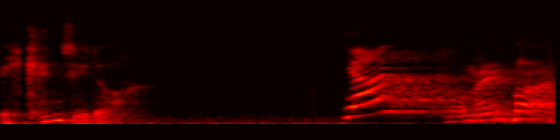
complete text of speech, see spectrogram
Ich kenne Sie doch. Jan? Moment mal!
